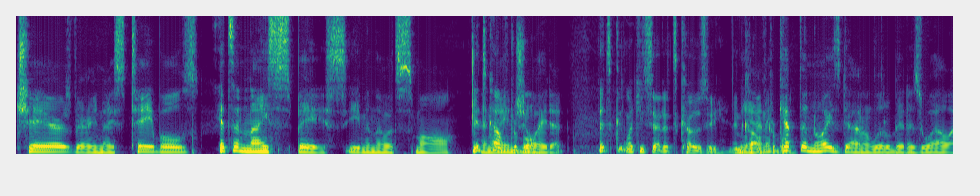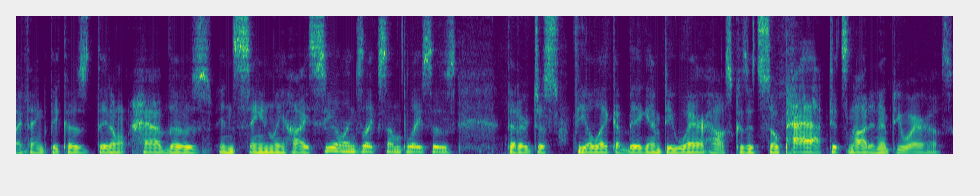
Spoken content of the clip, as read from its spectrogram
chairs, very nice tables. It's a nice space, even though it's small. It's and comfortable. I enjoyed it. It's like you said, it's cozy and yeah, comfortable. and it kept the noise down a little bit as well. I think because they don't have those insanely high ceilings like some places that are just feel like a big empty warehouse because it's so packed. It's not an empty warehouse.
